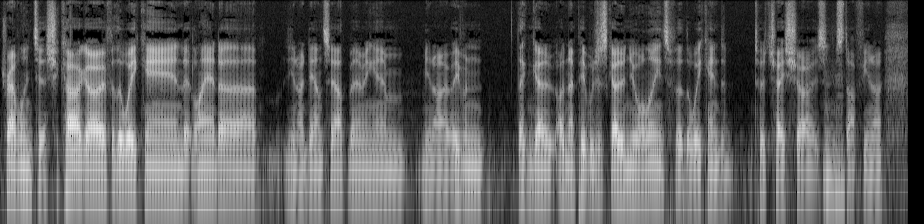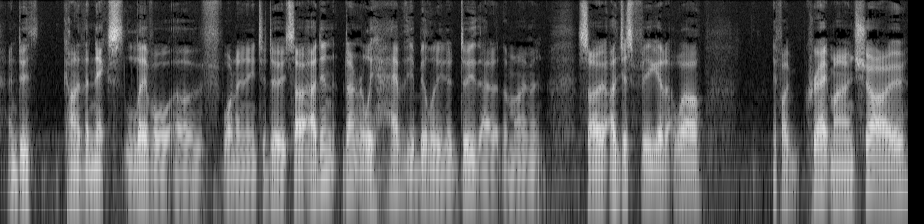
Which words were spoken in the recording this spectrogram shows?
traveling to Chicago for the weekend, Atlanta, you know, down south Birmingham, you know, even they can go. I know people just go to New Orleans for the weekend to, to chase shows and Mhm. stuff, you know, and do th- kind of the next level of what I need to do. So I didn't don't really have the ability to do that at the moment. So I just figured, well, if I create my own show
